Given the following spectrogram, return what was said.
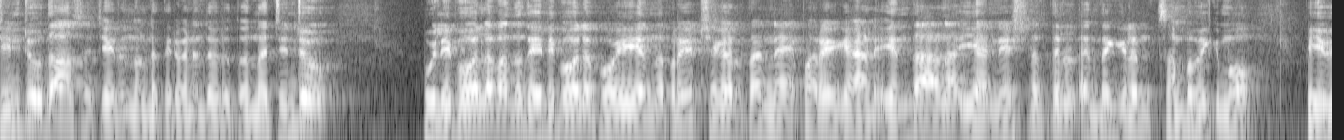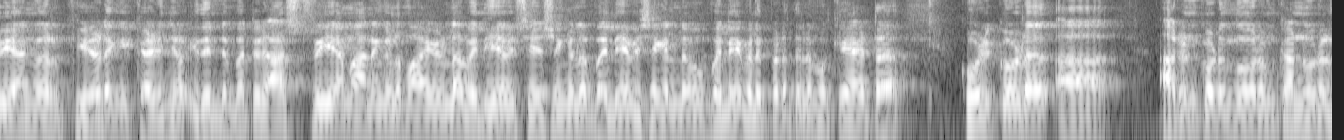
ടിന്റു ദാസ് ചേരുന്നുണ്ട് തിരുവനന്തപുരത്ത് നിന്ന്. ടിന്റു പുലി പോലെ വന്നത് എലി പോലെ പോയി എന്ന് പ്രേക്ഷകർ തന്നെ പറയുകയാണ്. എന്താണ് ഈ അന്വേഷണത്തിൽ എന്തെങ്കിലും സംഭവിക്കുമോ? പി വി അൻവർ കീഴടങ്ങി കഴിഞ്ഞോ. ഇതിന്റെ മറ്റു രാഷ്ട്രീയ മാനങ്ങളുമായുള്ള വലിയ വിശേഷങ്ങളും വലിയ വിശകലനവും വലിയ വെളിപ്പെടുത്തലും ഒക്കെ ആയിട്ട് കോഴിക്കോട് അരുൺ കൊടുങ്ങൂറും കണ്ണൂരിൽ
